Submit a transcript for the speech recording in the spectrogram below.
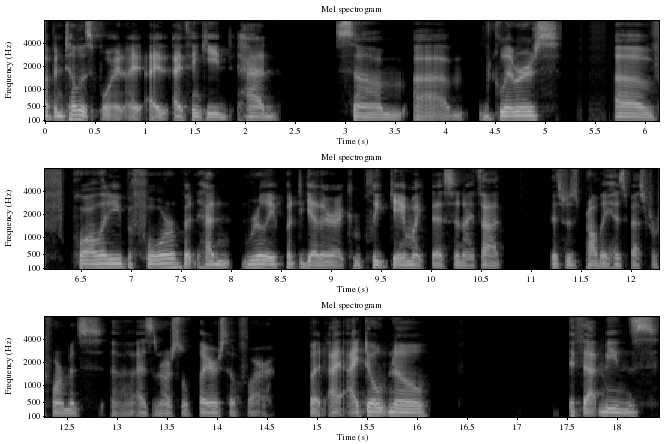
up until this point. I, I, I think he had some um, glimmers of quality before, but hadn't really put together a complete game like this. And I thought this was probably his best performance uh, as an Arsenal player so far. But I, I don't know if that means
